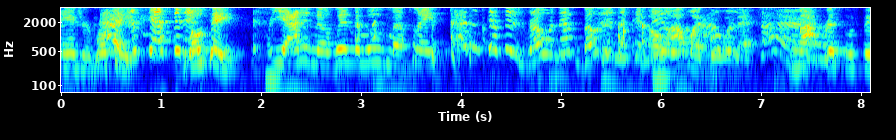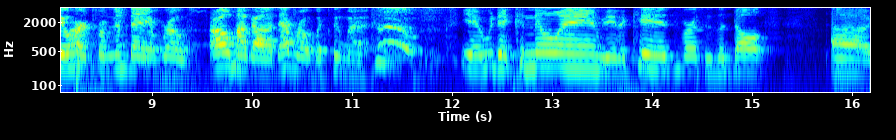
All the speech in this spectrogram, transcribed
Andrew, I rotate. just got finished. Rotate. Yeah, I didn't know when to move my place. I just got finished rowing that boat in the canoe. Oh, I wasn't doing was that. Tired. My wrist was still hurt from them damn ropes. Oh my god, that rope was too much. Yeah, we did canoeing. We did a kids versus adults uh,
